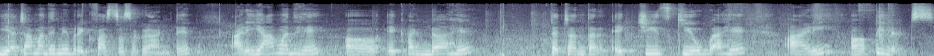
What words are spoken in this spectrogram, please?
याच्यामध्ये मी ब्रेकफास्टचं सगळं आणते. आणि यामध्ये एक अंडं आहे त्याच्यानंतर एक चीज क्यूब आहे आणि पीनट्स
